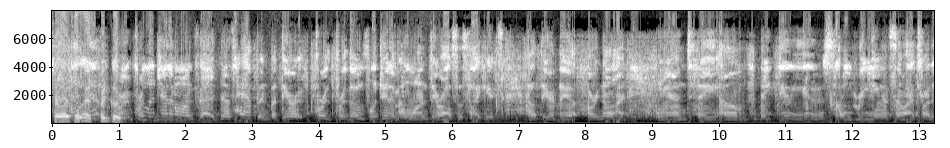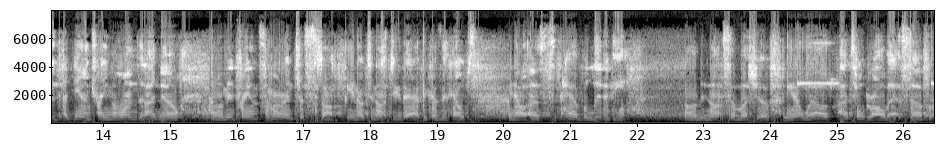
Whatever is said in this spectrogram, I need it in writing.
So I thought that's pretty good. For, for, legitimate ones, that does happen, but there for for those legitimate ones, there are also psychics out there that are not, and they um, they do use cold reading, and so I try to again train the ones that I know um, and friends of mine to stop, you know, to not do that because it helps, you know, us have validity. Um, and not so much of, you know, well, I told her all that stuff, or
